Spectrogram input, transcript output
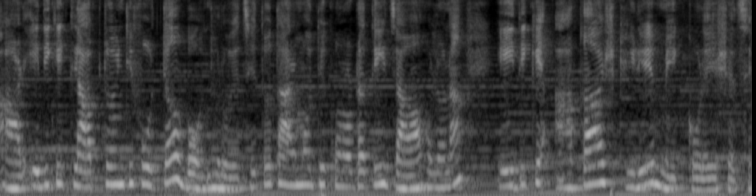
আর এদিকে ক্লাব টোয়েন্টি ফোরটাও বন্ধ রয়েছে। তো তার মধ্যে কোনোটাতেই যাওয়া হলো না। এইদিকে আকাশ ঘিরে মেঘ করে এসেছে।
